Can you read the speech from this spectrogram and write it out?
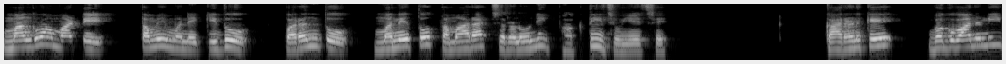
માંગવા માટે તમે મને કીધું, પરંતુ મને તો તમારા ચરણોની ભક્તિ જોઈએ છે. કારણ કે ભગવાનની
